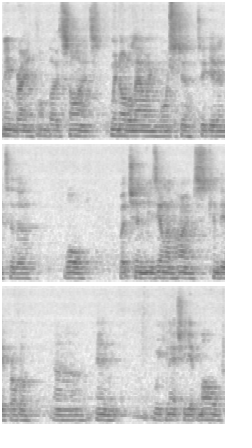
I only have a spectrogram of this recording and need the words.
membrane on both sides, we're not allowing moisture to get into the wall, which in New Zealand homes can be a problem. Um, and we can actually get mould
